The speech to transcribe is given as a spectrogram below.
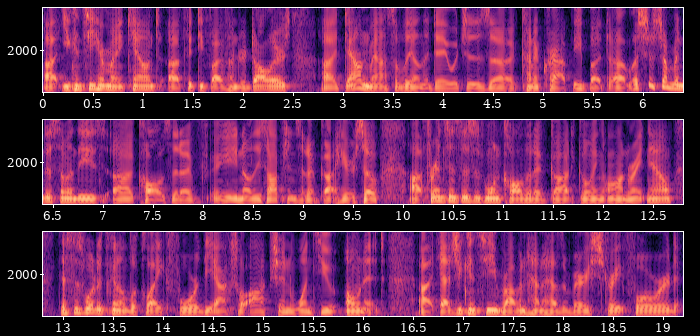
uh, you can see here my account, uh, 55 $500, uh, down massively on the day, which is uh, kind of crappy. But uh, let's just jump into some of these uh, calls that I've, you know, these options that I've got here. So, uh, for instance, this is one call that I've got going on right now. This is what it's going to look like for the actual option once you own it. Uh, as you can see, Robinhood has a very straightforward,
